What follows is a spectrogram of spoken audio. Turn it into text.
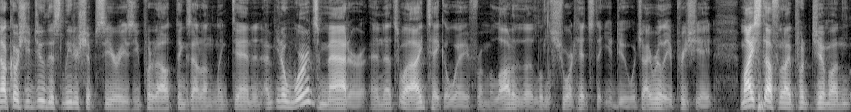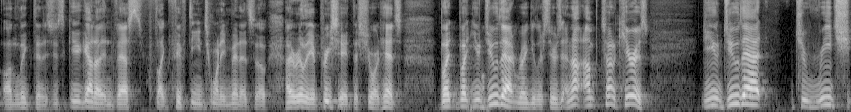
Now, of course, you do this leadership series, you put out things out on LinkedIn, and um, you know, words matter, and that's what I take away from a lot of the little short hits that you do, which I really appreciate. My stuff that I put, Jim, on, on LinkedIn is just, you got to invest like 15, 20 minutes, so I really appreciate the short hits. But, but you do that regular series, and I, I'm kind of curious, do you do that to reach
